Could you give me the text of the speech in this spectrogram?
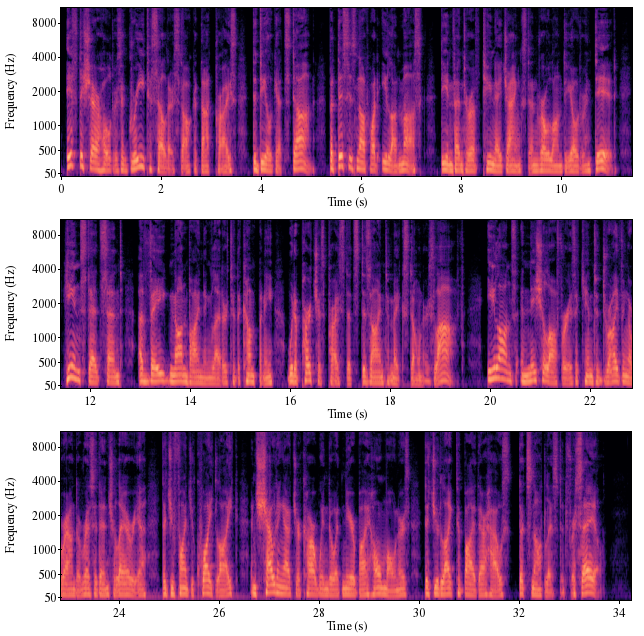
If the shareholders agree to sell their stock at that price, the deal gets done. But this is not what Elon Musk, the inventor of teenage angst and roll on deodorant, did. He instead sent a vague, non binding letter to the company with a purchase price that's designed to make stoners laugh. Elon's initial offer is akin to driving around a residential area that you find you quite like and shouting out your car window at nearby homeowners that you'd like to buy their house that's not listed for sale.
